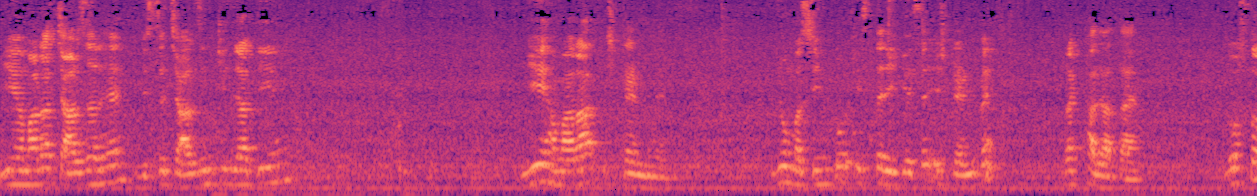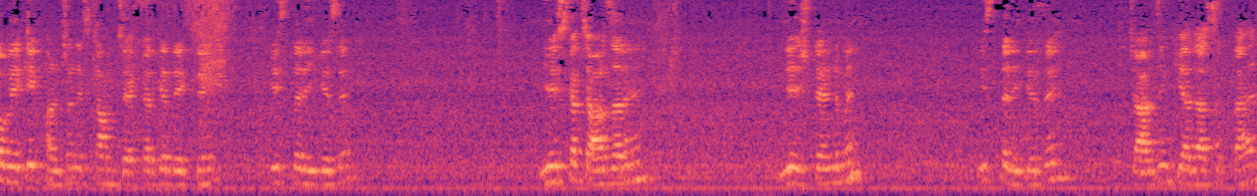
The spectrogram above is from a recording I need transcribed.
ये हमारा चार्जर है, जिससे चार्जिंग की जाती है। ये हमारा स्टैंड है जो मशीन को इस तरीके से स्टैंड पे रखा जाता है। दोस्तों, अब एक एक फ़ंक्शन इसका हम चेक करके देखते हैं किस तरीके से। ये इसका चार्जर है। ये स्टैंड में इस तरीके से चार्जिंग किया जा सकता है।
